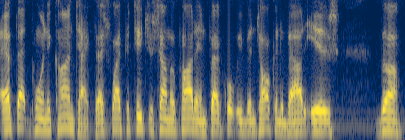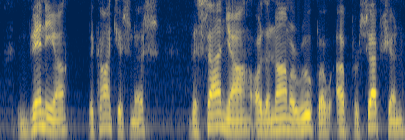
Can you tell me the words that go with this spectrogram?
at that point of contact. That's why Paticca Samuppada, in fact, what we've been talking about is the vinaya, the consciousness, the sanya, or the nama rupa of perception,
